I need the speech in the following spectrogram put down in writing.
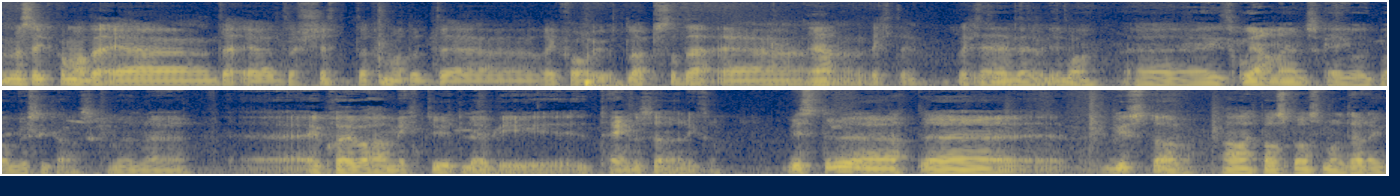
musikk på en måte er Det er the shit. Det er på en måte det jeg får utløp, så det er Ja. viktig. viktig. Det er veldig viktig. bra. Jeg skulle gjerne ønske jeg òg var musikalsk, men jeg prøver å ha mitt utløp i tegneserier, liksom. Visste du at eh, Gustav har et par spørsmål til deg?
